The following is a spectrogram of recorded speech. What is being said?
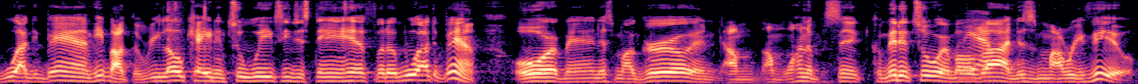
Wuaki Bam. He about to relocate in two weeks. He just staying here for the Wuaki Bam. Or, man, this is my girl, and I'm I'm 100% committed to her, and blah blah Yeah. blah. And this is my reveal.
